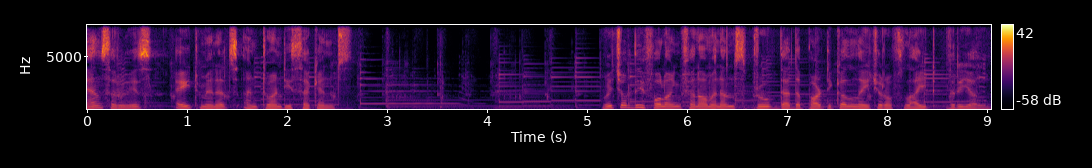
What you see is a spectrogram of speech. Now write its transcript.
Answer is 8 minutes and 20 seconds. Which of the following phenomena prove that the particle nature of light is real?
